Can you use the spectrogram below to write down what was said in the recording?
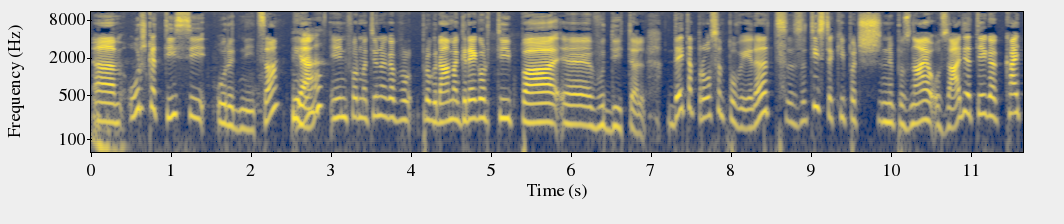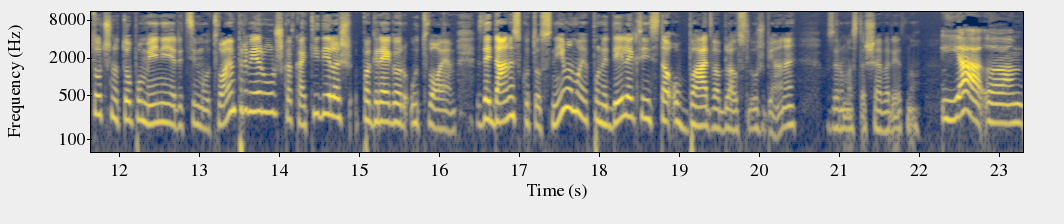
um, Urška, ti si urednica ja. informativnega pro programa, Gregor, ti pa eh, voditelj. Dajte, prosim, povedati za tiste, ki pač ne poznajo ozadja tega, kaj točno to pomeni, recimo v tvojem primeru, Urška, kaj ti delaš, pa Gregor v tvojem. Zdaj, danes, ko to snemamo, je ponedeljek in sta oba dva bila v službi, oziroma sta še verjetno. Ja, um,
